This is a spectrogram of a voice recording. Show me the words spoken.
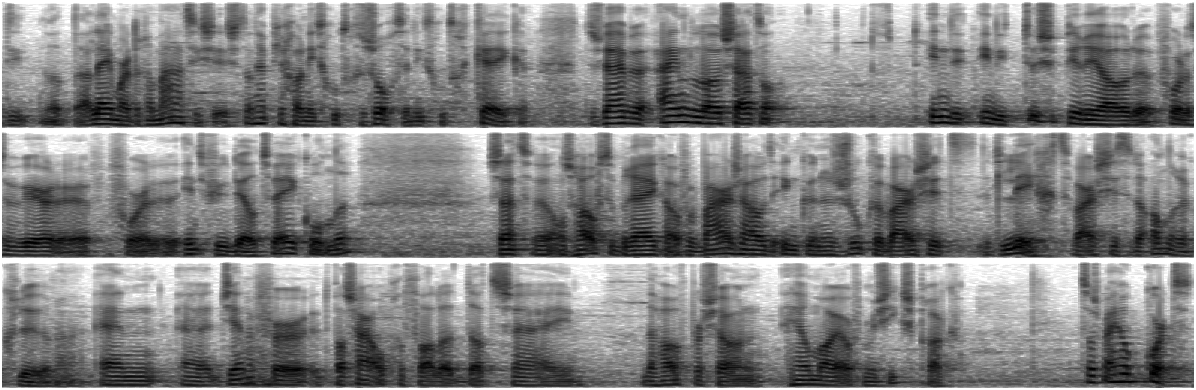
die, dat alleen maar dramatisch is. Dan heb je gewoon niet goed gezocht en niet goed gekeken. Dus wij hebben eindeloos zaten in, de, in die tussenperiode, voordat we weer voor interview deel 2 konden zaten we ons hoofd te breken over waar zou het in kunnen zoeken, waar zit het licht, waar zitten de andere kleuren. En uh, Jennifer, het was haar opgevallen dat zij, de hoofdpersoon, heel mooi over muziek sprak. Het was maar heel kort.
